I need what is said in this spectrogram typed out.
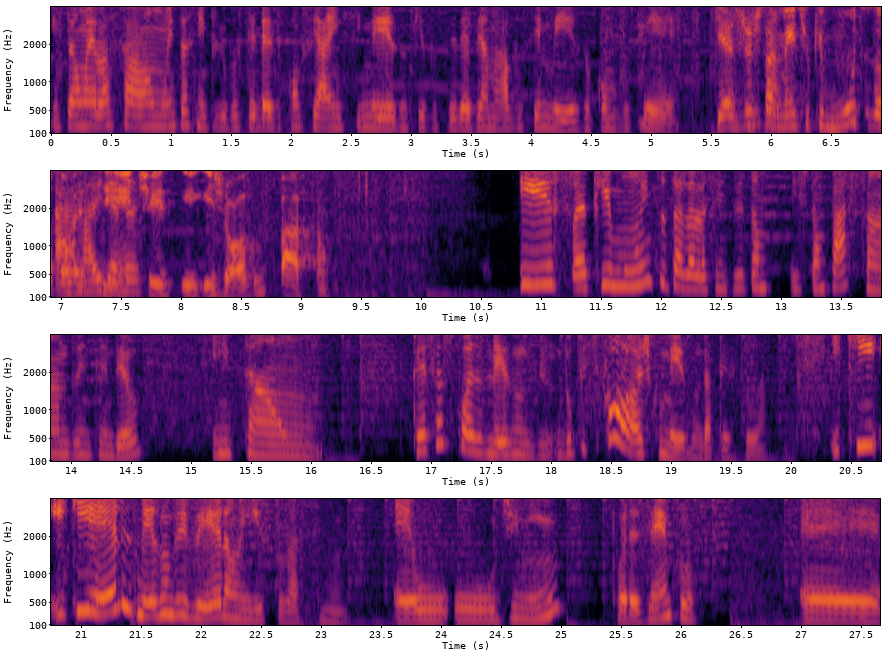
Então elas falam muito assim, porque você deve confiar em si mesmo, que você deve amar você mesmo, como você é. Que é justamente o que muitos adolescentes das... e, e, jovens passam. Isso, é que muitos adolescentes estão, estão passando, entendeu? Então, com essas coisas mesmo, do psicológico mesmo da pessoa. E que, e que eles mesmos viveram isso, assim. É, o, o Jimin, por exemplo, é,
